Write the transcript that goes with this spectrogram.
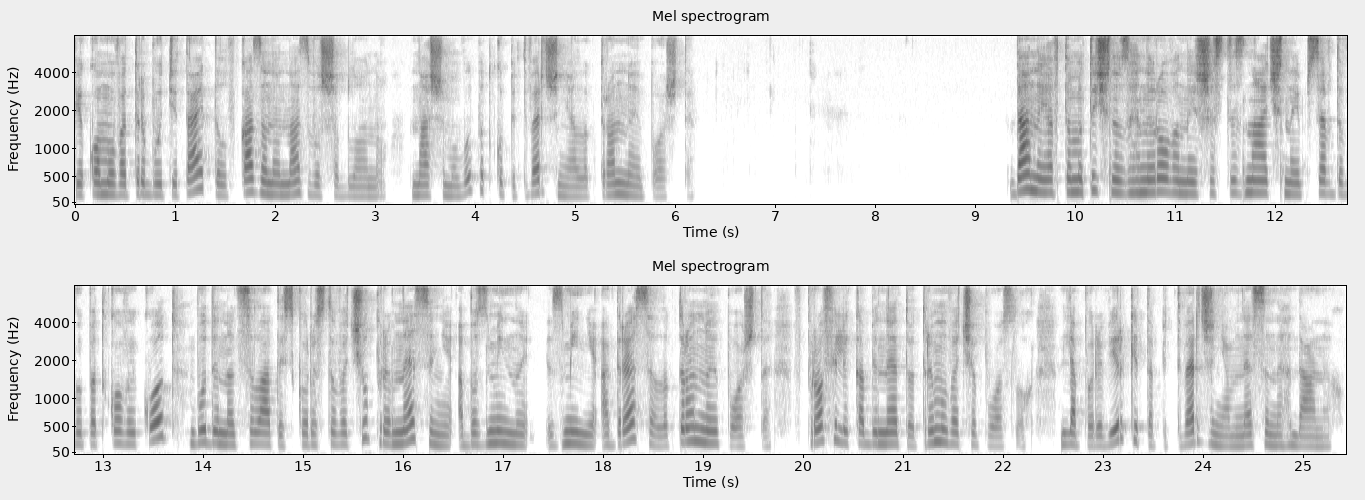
в якому в атрибуті Title вказано назву шаблону, в нашому випадку підтвердження електронної пошти. Даний автоматично згенерований шестизначний псевдовипадковий код буде надсилатись користувачу при внесенні або зміні, зміні адреси електронної пошти в профілі кабінету отримувача послуг для перевірки та підтвердження внесених даних.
